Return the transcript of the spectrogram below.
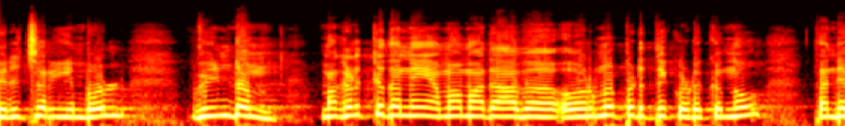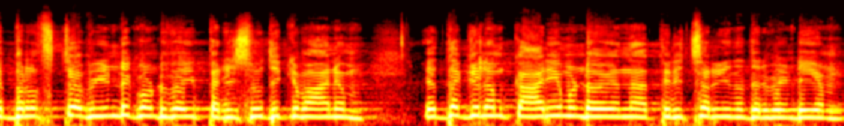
തിരിച്ചറിയുമ്പോൾ വീണ്ടും മകൾക്ക് തന്നെ അമ്മ മാതാവ് ഓർമ്മപ്പെടുത്തി കൊടുക്കുന്നു. തന്റെ ബ്രസ്റ്റ് വീണ്ടും കൊണ്ടുപോയി പരിശോധിക്കുവാനും എന്തെങ്കിലും കാര്യമുണ്ടോ എന്ന് തിരിച്ചറിയുന്നതിന് വേണ്ടിയും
